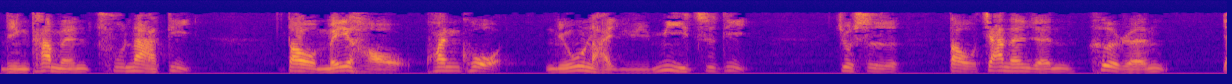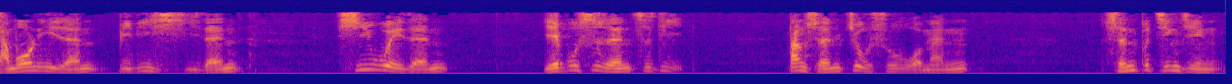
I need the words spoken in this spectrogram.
领他们出那地，到美好宽阔、牛奶与蜜之地，就是到迦南人、赫人、亚摩利人、比利洗人、西魏人、也不是人之地。当神救赎我们，神不仅仅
